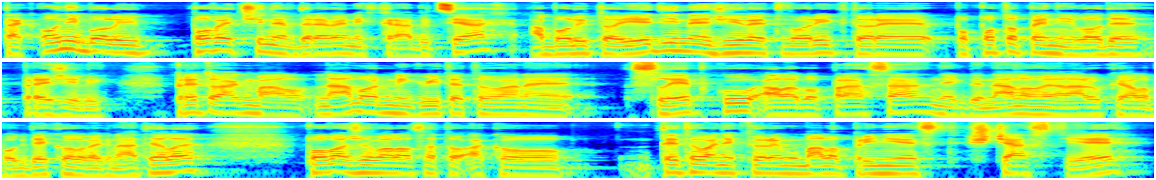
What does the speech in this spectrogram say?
tak oni boli poväčšine v drevených krabiciach a boli to jediné živé tvory, ktoré po potopení lode prežili. Preto ak mal námorník vytetované sliepku alebo prasa niekde na nohe, na ruke alebo kdekoľvek na tele, považovalo sa to ako tetovanie, ktoré mu malo priniesť šťastie,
